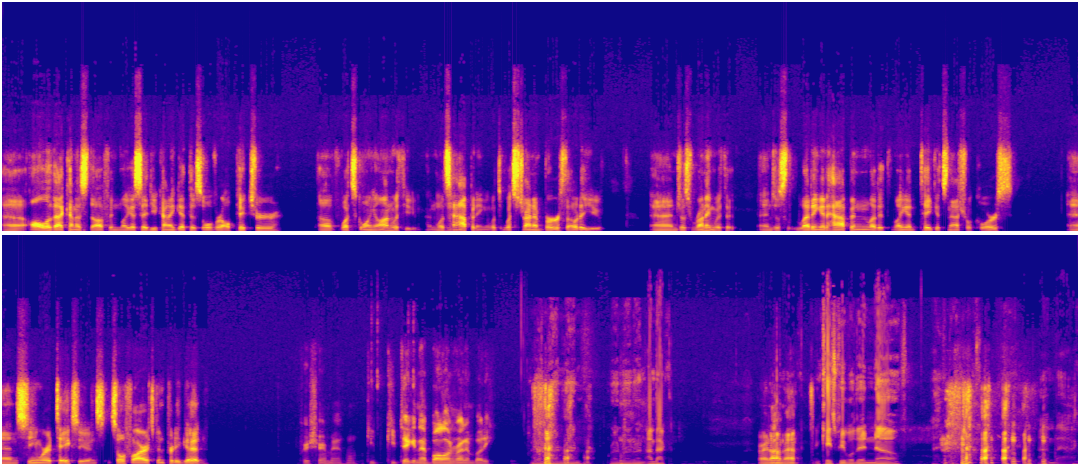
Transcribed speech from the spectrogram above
uh, all of that kind of stuff. And like I said, you kind of get this overall picture of what's going on with you and what's Mhm. happening, what's what's trying to birth out of you, and just running with it and just letting it happen, let it letting it take its natural course, and seeing where it takes you. And so far, it's been pretty good. For sure, man. Well, keep keep taking that ball and running, buddy. Run, run, run, run, run, run. I'm back. Right on, man. In case people didn't know, I'm back.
